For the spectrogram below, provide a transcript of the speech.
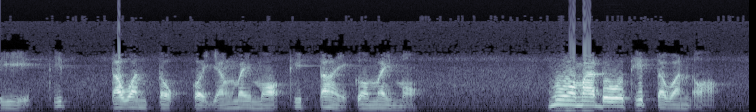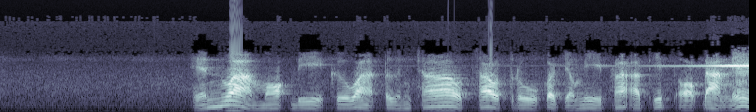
ดี ทิศตะวันตกก็ยังไม่เหมาะทิศใต้ก็ไม่เหมาะเมื่อมาดูทิศตะวันออก เห็นว่าเหมาะดีคือว่าตื่นเช้าเช้าตรู่ก็จะมีพระอาทิตย์ออกด้านนี้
